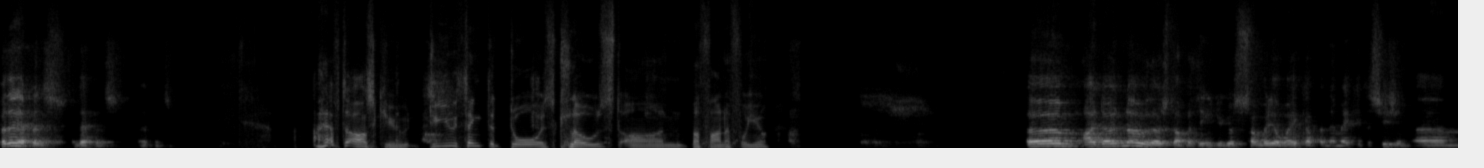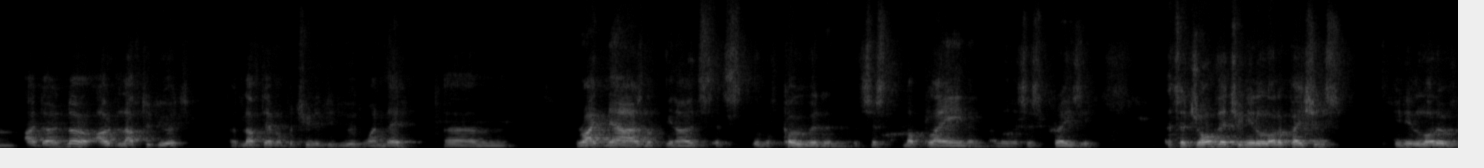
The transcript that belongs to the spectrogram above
But that happens. It happens. It happens. I have to ask you: Do you think the door is closed on Bafana for you? Um, I don't know those type of things because somebody will wake up and they make a decision. Um, I don't know. I would love to do it. I'd love to have opportunity to do it one day. Um, right now is not, you know, it's it's with COVID and it's just not playing, and I mean, it's just crazy. It's a job that you need a lot of patience. You need a lot of,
